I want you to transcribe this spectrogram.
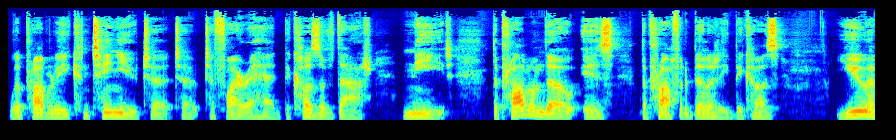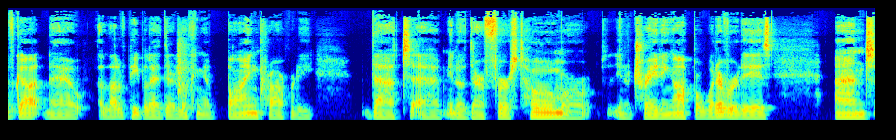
will probably continue to to to fire ahead because of that need. The problem though is the profitability because you have got now a lot of people out there looking at buying property that um, you know their first home or you know trading up or whatever it is and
